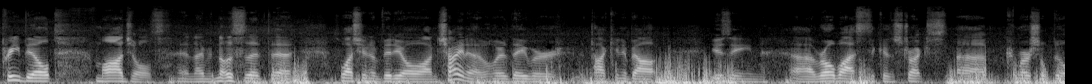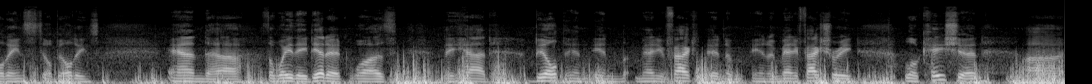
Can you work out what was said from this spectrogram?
pre-built modules. And I've noticed that uh, watching a video on China where they were talking about using uh, robots to construct uh, commercial buildings, steel buildings. And uh, the way they did it was they had built in in manufact- in, a, in a manufacturing location uh,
